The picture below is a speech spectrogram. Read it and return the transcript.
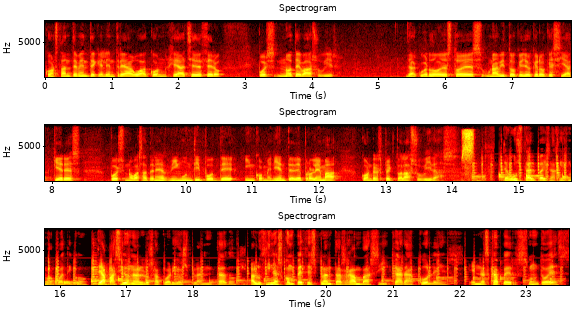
constantemente que le entre agua con GH de cero, pues no te va a subir. ¿De acuerdo? Esto es un hábito que yo creo que si adquieres pues no vas a tener ningún tipo de inconveniente, de problema con respecto a las subidas. ¿Te gusta el paisajismo acuático? ¿Te apasionan los acuarios plantados? ¿Alucinas con peces, plantas, gambas y caracoles? En nascapers.es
